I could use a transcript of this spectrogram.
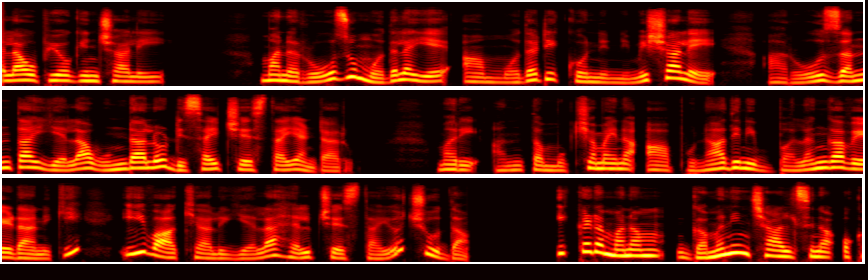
ఎలా ఉపయోగించాలి? మన రోజు మొదలయ్యే ఆ మొదటి కొన్ని నిమిషాలే ఆ రోజంతా ఎలా ఉండాలో డిసైడ్ చేస్తాయి అంటారు. మరి అంత ముఖ్యమైన ఆ పునాదిని బలంగా వేయడానికి ఈ వాక్యాలు ఎలా హెల్ప్ చేస్తాయో చూద్దాం. ఇక్కడ మనం గమనించాల్సిన ఒక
